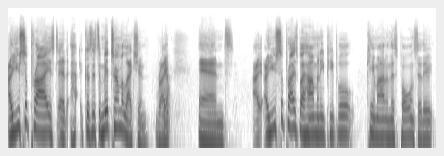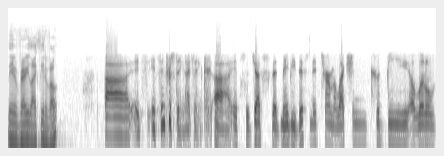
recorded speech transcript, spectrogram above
Are you surprised at because it's a midterm election, right? Yeah. And I, are you surprised by how many people came out in this poll and said they they are very likely to vote? Uh, it's it's interesting. I think uh, it suggests that maybe this midterm election could be a little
